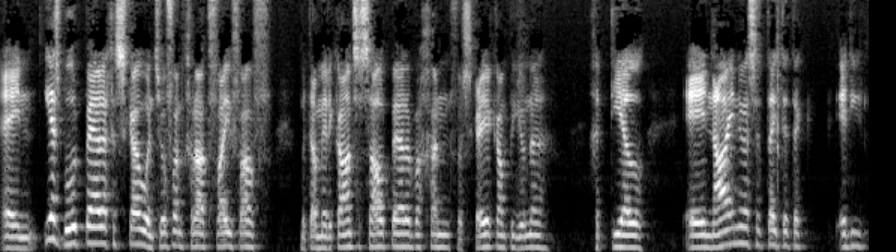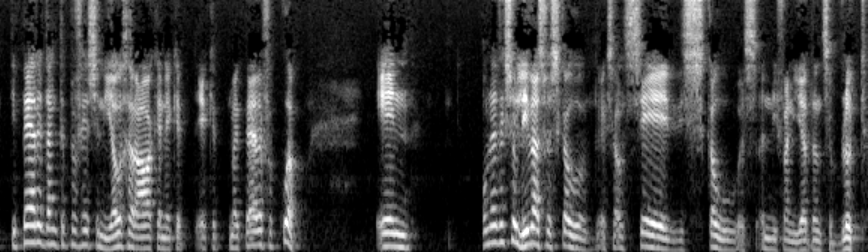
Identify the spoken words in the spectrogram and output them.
En eers boerperde geskou en so van graad 5 af met Amerikaanse saalperde begin, verskeie kampioene geteel en na universiteit het ek het die die perde ding te professioneel geraak en ek het ek het my perde verkoop. En omdat ek so lief was vir skou, ek sal sê die skou is in die van Herden se bloed.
